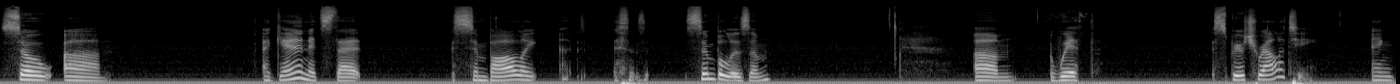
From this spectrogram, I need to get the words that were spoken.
So um, again, it's that symbolic symbolism um, with spirituality and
